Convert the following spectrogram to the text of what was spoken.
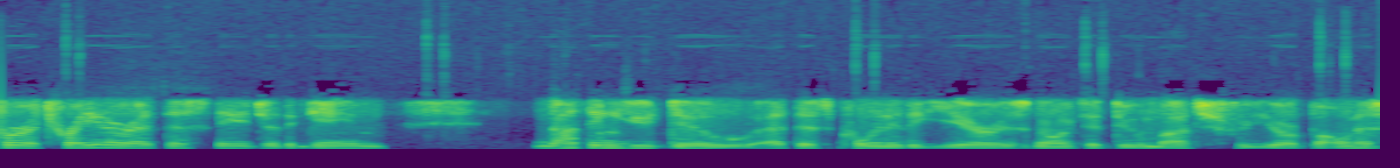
for a trader at this stage of the game, nothing you do at this point of the year is going to do much for your bonus.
